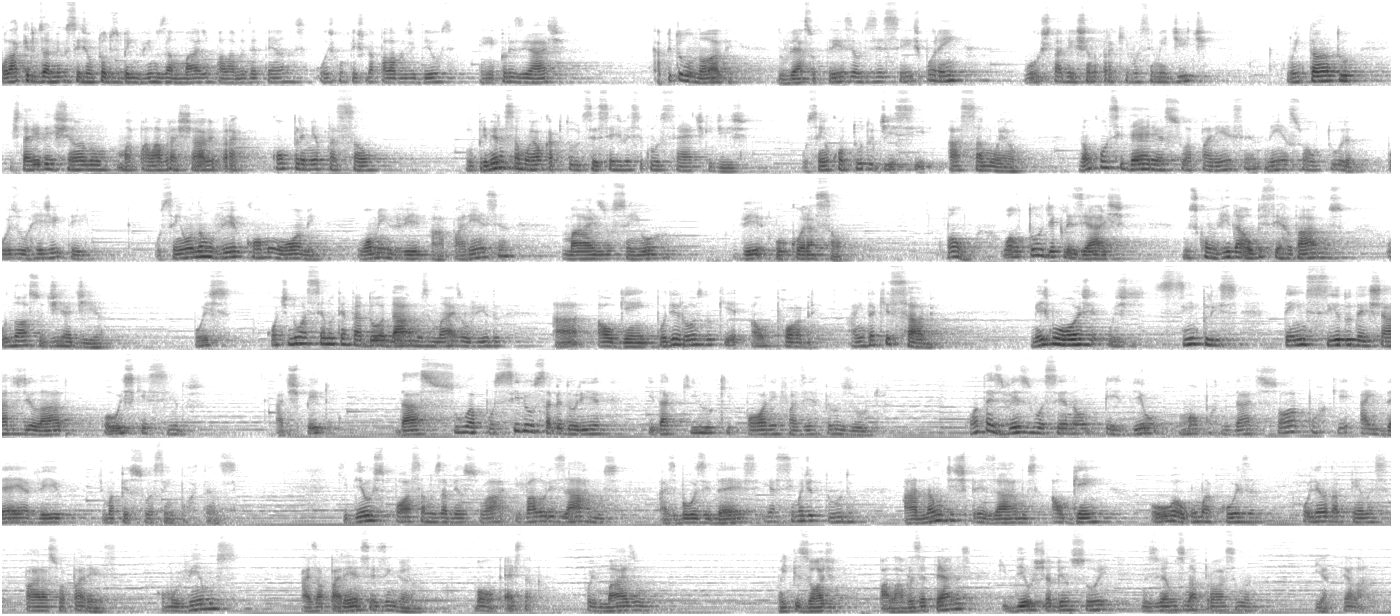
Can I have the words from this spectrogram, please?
Olá, queridos amigos, sejam todos bem-vindos a mais um Palavras Eternas. Hoje com o texto da Palavra de Deus em Eclesiastes, capítulo 9, do verso 13 ao 16. Porém, vou estar deixando para que você medite. No entanto, estarei deixando uma palavra-chave para complementação em 1 Samuel, capítulo 16, versículo 7, que diz: O Senhor, contudo, disse a Samuel: Não considere a sua aparência nem a sua altura, pois o rejeitei. O Senhor não vê como o homem, o homem vê a aparência, mas o Senhor vê o coração. Bom, o autor de Eclesiastes nos convida a observarmos o nosso dia a dia, pois continua sendo tentador darmos mais ouvido a alguém poderoso do que a um pobre, ainda que sábio. Mesmo hoje, os simples têm sido deixados de lado ou esquecidos, a despeito da sua possível sabedoria e daquilo que podem fazer pelos outros. Quantas vezes você não perdeu uma oportunidade só porque a ideia veio de uma pessoa sem importância? Que Deus possa nos abençoar e valorizarmos as boas ideias e, acima de tudo, a não desprezarmos alguém ou alguma coisa olhando apenas para a sua aparência. Como vimos, as aparências enganam. Bom, esta foi mais um, um episódio Palavras Eternas. Que Deus te abençoe. Nos vemos na próxima e até lá.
